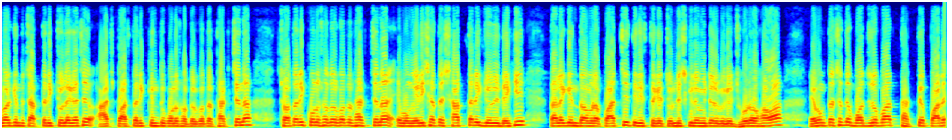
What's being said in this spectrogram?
এবার কিন্তু চার তারিখ চলে গেছে। আজ পাঁচ তারিখ কিন্তু কোনো সতর্কতা থাকছে না। ছ তারিখ কোনো সতর্কতা থাকছে না এবং এরই সাথে সাত তারিখ যদি দেখি, তাহলে কিন্তু আমরা পাচ্ছি তিরিশ থেকে চল্লিশ কিলোমিটার বেগে ঝোড়ো হাওয়া এবং তার সাথে বজ্রপাত থাকতে পারে,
